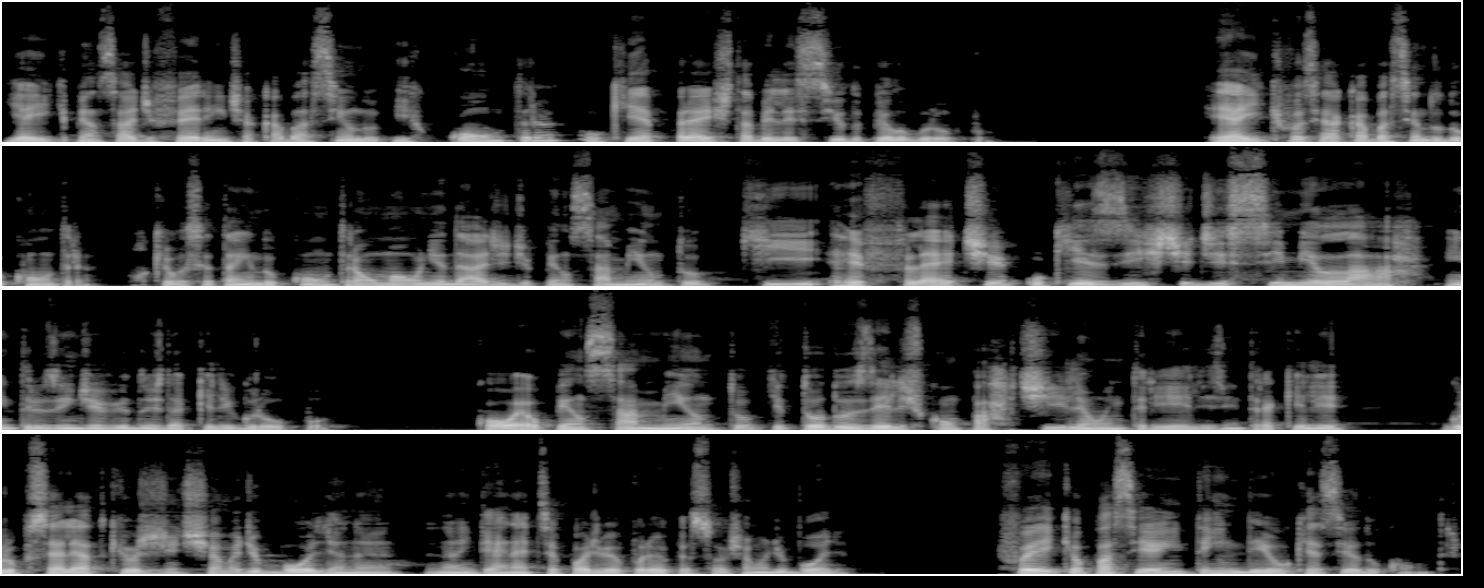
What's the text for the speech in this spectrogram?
E aí que pensar diferente acaba sendo ir contra o que é pré-estabelecido pelo grupo. É aí que você acaba sendo do contra, porque você está indo contra uma unidade de pensamento que reflete o que existe de similar entre os indivíduos daquele grupo. Qual é o pensamento que todos eles compartilham entre eles, entre aquele grupo seleto que hoje a gente chama de bolha, né? Na internet você pode ver por aí o pessoal chama de bolha. Foi aí que eu passei a entender o que é ser do contra.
